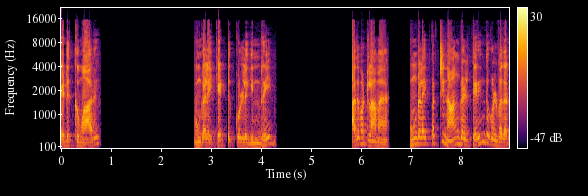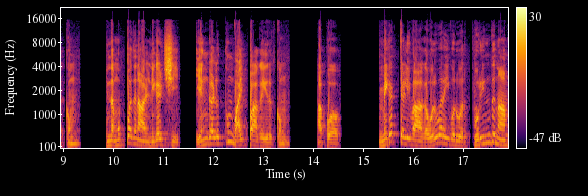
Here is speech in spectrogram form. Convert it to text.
எடுக்குமாறு உங்களை கேட்டுக்கொள்ளுகின்றேன். அது மட்டும் இல்லாம உங்களை பற்றி நாங்கள் தெரிந்து கொள்வதற்கும் இந்த முப்பது நாள் நிகழ்ச்சி எங்களுக்கும் வாய்ப்பாக இருக்கும். அப்போ மிக தெளிவாக ஒருவரை ஒருவர் புரிந்து நாம்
